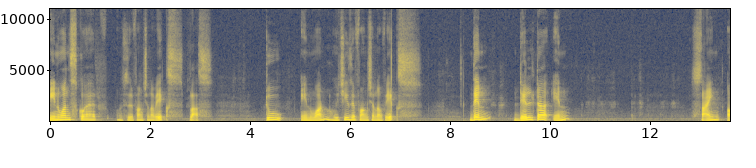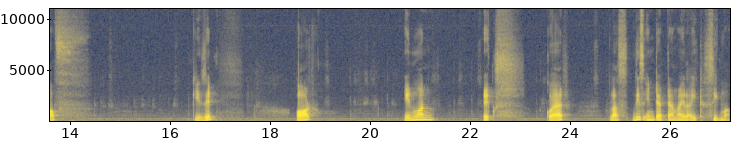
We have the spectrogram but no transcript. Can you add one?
n 1 square which is a function of x plus 2 n 1 which is a function of x. Then delta n sine of k z or n 1 x square plus this entire term I write sigma.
